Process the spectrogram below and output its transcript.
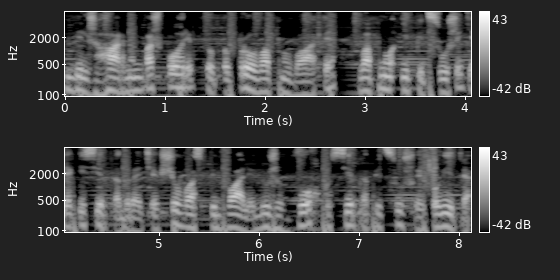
більш гарним ваш погріб, тобто провапнувати вапно і підсушить, як і сірка. До речі, якщо у вас в підвалі дуже вогко, сірка підсушує повітря,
